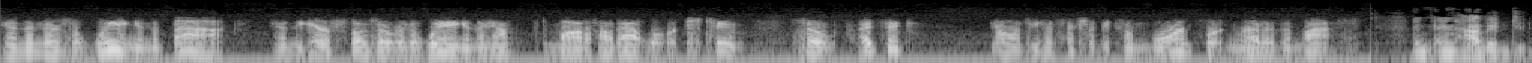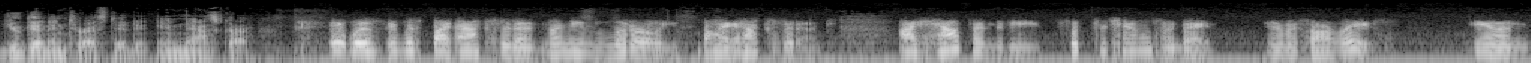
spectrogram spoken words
And then there's a wing in the back and the air flows over the wing, and they have to model how that works too. So I'd say technology has actually become more important rather than less. And, and how did you get interested in NASCAR? It was it was by accident, I mean literally by accident. I happened to be flipped through channels one day, and I saw a race, and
